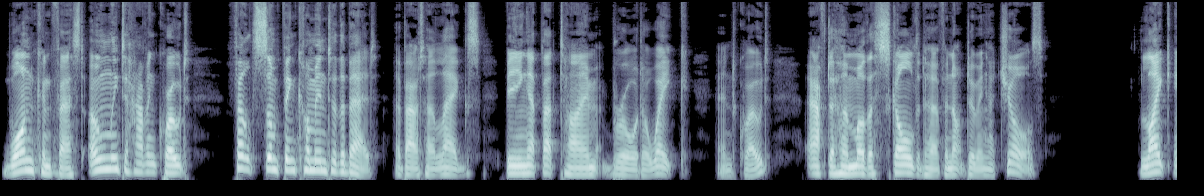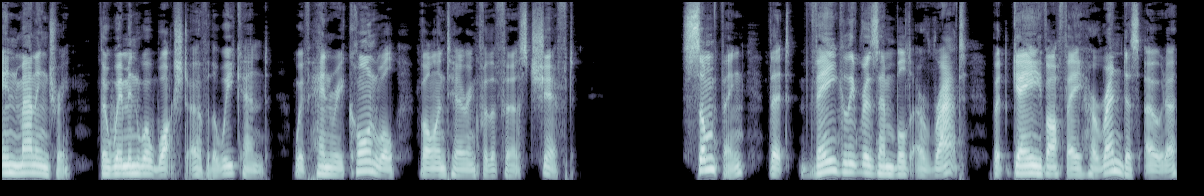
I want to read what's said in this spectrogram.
one confessed only to having, quote, felt something come into the bed about her legs, being at that time broad awake, end quote, after her mother scolded her for not doing her chores. Like in Manningtree, the women were watched over the weekend, with Henry Cornwall volunteering for the first shift. Something that vaguely resembled a rat but gave off a horrendous odour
